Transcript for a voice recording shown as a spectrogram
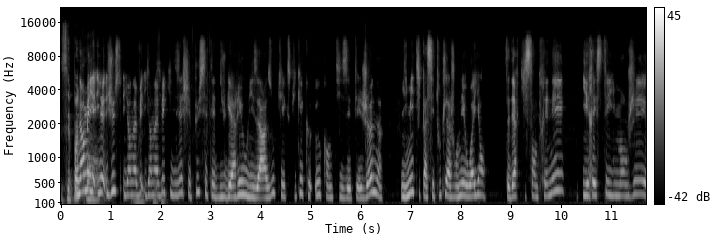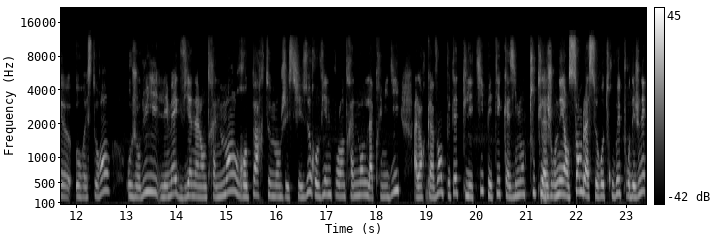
c'est, pas Non, mais il y a juste, il y en avait, il y en avait qui disaient, je sais plus, c'était Dugarry ou Lizarazu qui expliquait que eux, quand ils étaient jeunes, limite, ils passaient toute la journée au Hayan. C'est-à-dire qu'ils s'entraînaient, ils restaient y manger euh, au restaurant. Aujourd'hui, les mecs viennent à l'entraînement, repartent manger chez eux, reviennent pour l'entraînement de l'après-midi, alors mm. qu'avant, peut-être les types étaient quasiment toute la mm. journée ensemble à se retrouver pour déjeuner,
